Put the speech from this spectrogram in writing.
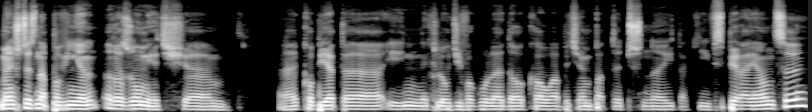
Mężczyzna powinien rozumieć e, kobietę i innych ludzi w ogóle dookoła, być empatyczny i taki wspierający,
